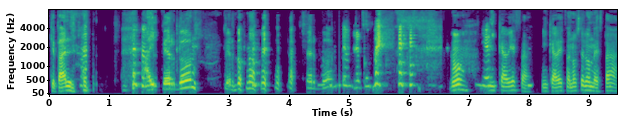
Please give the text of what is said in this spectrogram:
¿qué tal? Ay, perdón, perdóname, perdón. No te preocupes. No, mi cabeza, mi cabeza, no sé dónde está.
